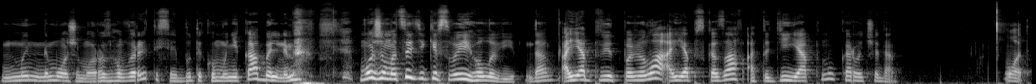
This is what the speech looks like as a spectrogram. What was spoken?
ми не можемо розговоритися і бути комунікабельними. Можемо це тільки в своїй голові. Да? А я б відповіла, а я б сказав, а тоді я б, ну, коротше, да. От.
